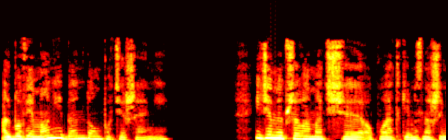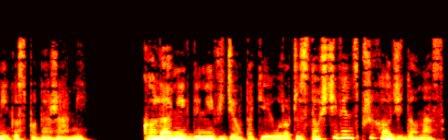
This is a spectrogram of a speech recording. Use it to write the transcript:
albowiem oni będą pocieszeni. Idziemy przełamać się opłatkiem z naszymi gospodarzami. Kola nigdy nie widział takiej uroczystości, więc przychodzi do nas.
